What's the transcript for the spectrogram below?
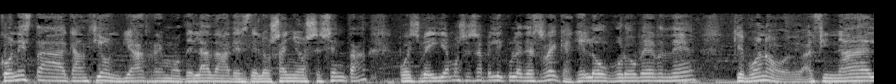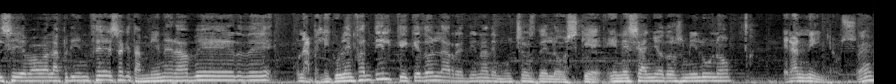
Con esta canción ya remodelada desde los años 60, pues veíamos esa película de Shrek, aquel ogro verde, que bueno, al final se llevaba la princesa, que también era verde. Una película infantil que quedó en la retina de muchos de los que en ese año 2001 eran niños, ¿eh?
